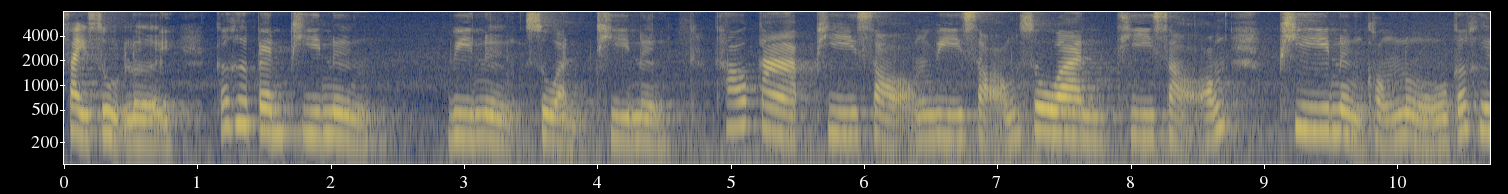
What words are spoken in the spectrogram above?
ใส่สูตรเลยก็คือเป็น p 1 v 1ส่วน t 1เท่ากับ p 2 v 2ส่วน t 2 p 1ของหนูก็คือ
